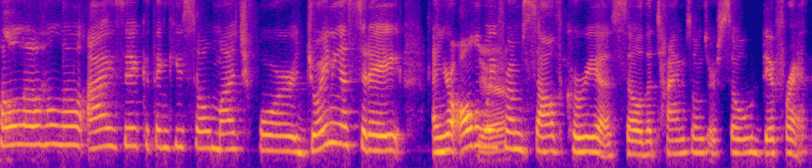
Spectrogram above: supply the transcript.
hello, hello, Isaac. Thank you so much for joining us today. And you're all the way Yeah. from South Korea, so the time zones are so different.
